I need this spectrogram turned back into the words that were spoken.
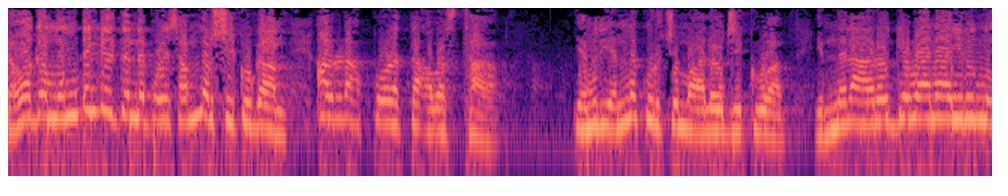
രോഗമുണ്ടെങ്കിൽ തന്നെ പോയി സന്ദർശിക്കുക. അവരുടെ അപ്പോഴത്തെ അവസ്ഥ. എന്നിട്ട് എന്നെ കുറിച്ചും ആലോചിക്കുക. ഇന്നലെ ആരോഗ്യവാനായിരുന്നു.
